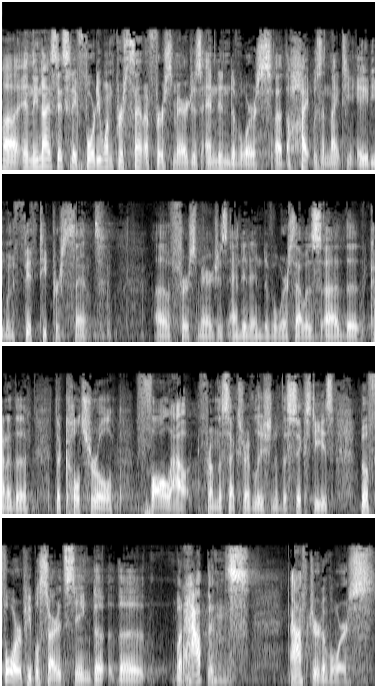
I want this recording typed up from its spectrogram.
Uh, in the United States today, 41% of first marriages end in divorce. Uh, the height was in 1980 when 50% of first marriages ended in divorce. That was uh, the kind of the, the cultural fallout from the sex revolution of the 60s before people started seeing the, the what happens after divorce.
